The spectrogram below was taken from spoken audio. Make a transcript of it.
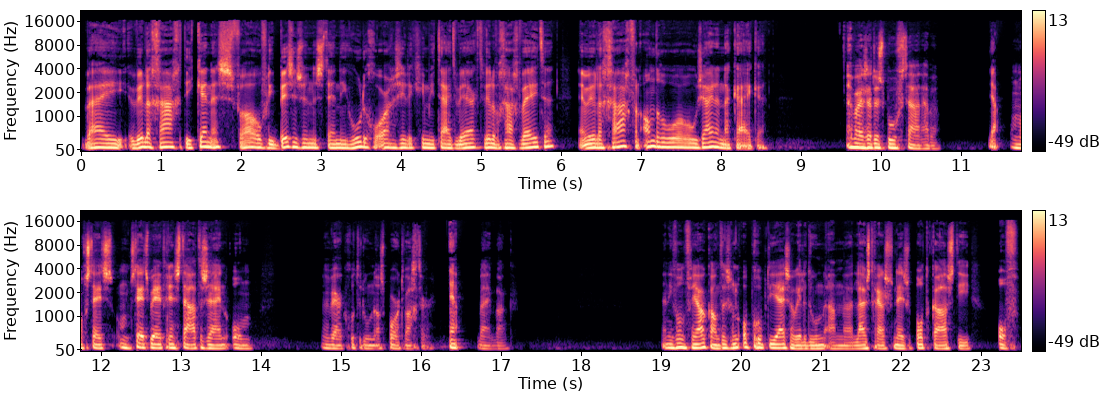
Wij willen graag die kennis, vooral over die business understanding, hoe de georganiseerde criminaliteit werkt, willen we graag weten. En we willen graag van anderen horen hoe zij er naar kijken. En waar zij dus behoefte aan hebben. Ja. Om nog steeds, om steeds beter in staat te zijn om hun werk goed te doen als poortwachter ja. bij een bank. En Yvonne, van jouw kant is een oproep die jij zou willen doen aan eh, luisteraars van deze podcast die of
